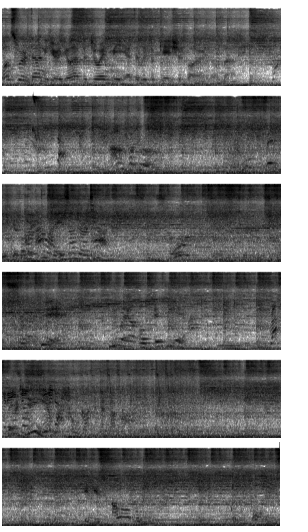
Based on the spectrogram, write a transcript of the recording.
once we're done here, you'll have to join me at the litigation bar in Ola. On patrol. Our ally is under attack. Beware of FDF. Rocket Angel, it up. It is our move. Always.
